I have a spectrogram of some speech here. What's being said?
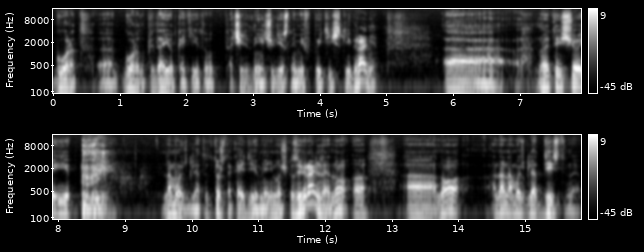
город, э, городу придает какие-то вот очередные чудесные мифопоэтические грани, э, но это еще и, на мой взгляд, это тоже такая идея у меня немножечко завиральная, но, э, э, но она, на мой взгляд, действенная.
